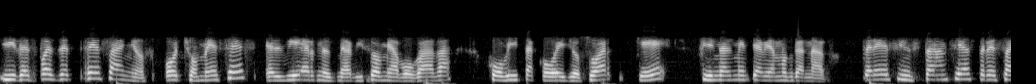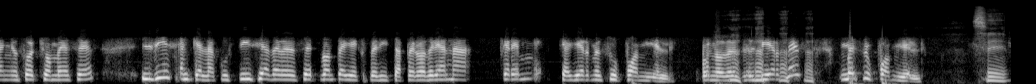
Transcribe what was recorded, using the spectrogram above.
Y después de tres años, ocho meses, el viernes me avisó mi abogada, Jovita Coello Suárez, que finalmente habíamos ganado. Tres instancias, tres años, ocho meses, y dicen que la justicia debe de ser pronta y expedita, pero Adriana, créeme que ayer me supo a miel. Bueno, desde el viernes me supo a miel. Sí,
